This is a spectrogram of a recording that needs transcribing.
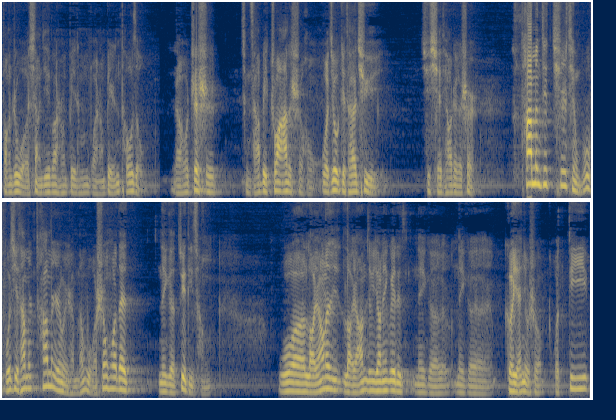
防止我相机往上被他们晚上被人偷走。然后这是警察被抓的时候，我就给他去去协调这个事儿。他们这其实挺不服气，他们他们认为什么呢？我生活在。那个最底层，我老杨的老杨这个杨林贵的那个那个格言就说：我第一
